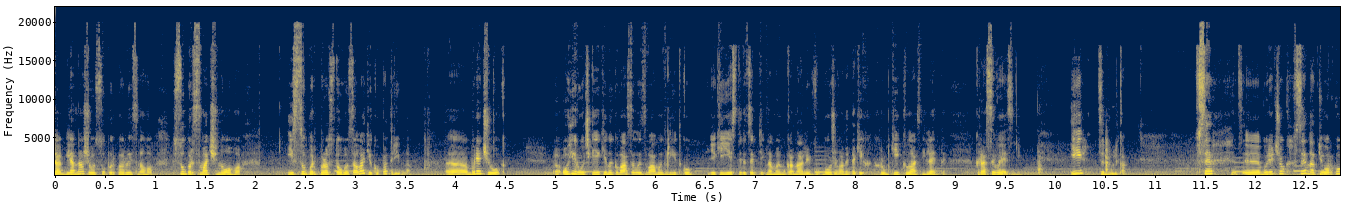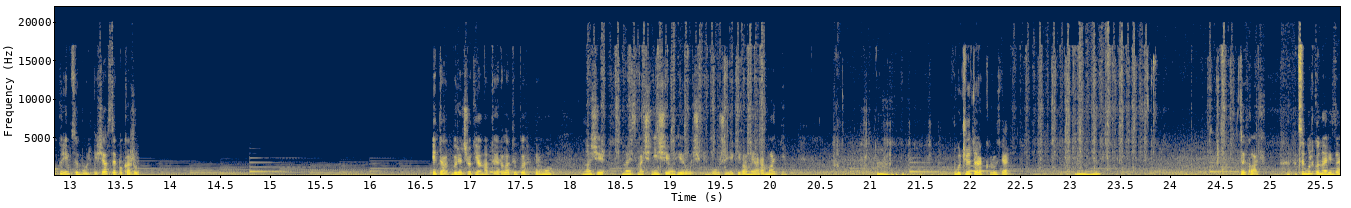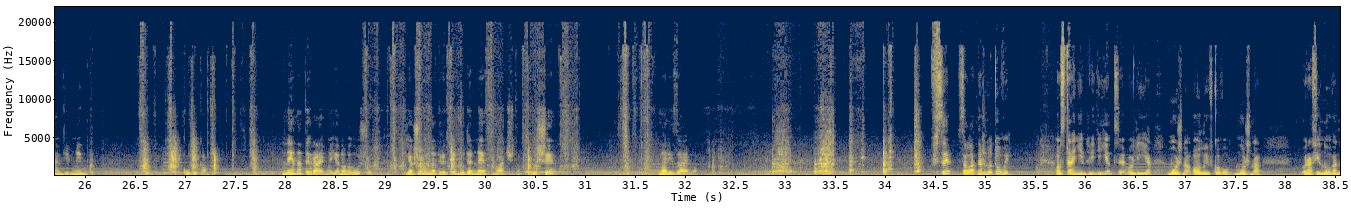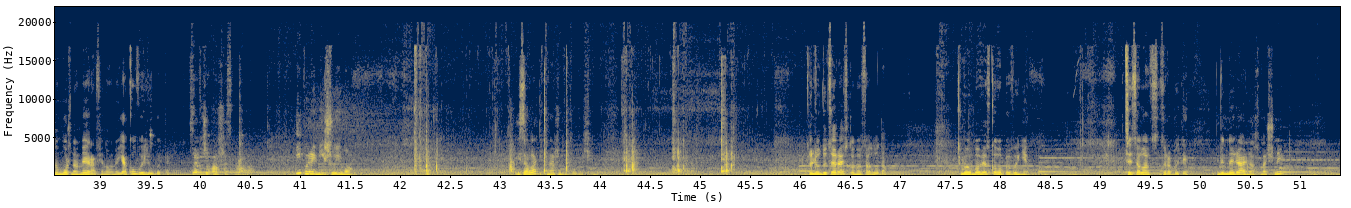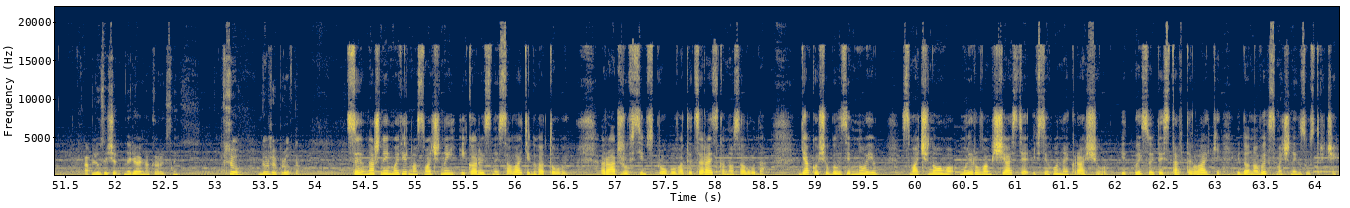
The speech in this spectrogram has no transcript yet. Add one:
Так, для нашого суперкорисного, суперсмачного і суперпростого салатику потрібно е, бурячок, е, огірочки, які ми квасили з вами влітку, які є рецептик на моєму каналі. Боже, вони такі хрумкі, класні, гляньте, красивезні. І цибулька. Все, е, бурячок, все на терку, крім цибульки. Зараз я покажу. І так, бурячок я натерла, тепер беремо наші найсмачніші огірочки. Боже, які вони ароматні. Ви чуєте, як хрустять? Мгм. Це кайф. Цибульку нарізаємо дрібним кубиком. Не натираємо, я наголошую. Якщо ви натрите, буде не смачно. Лише нарізаємо. Все, салат наш готовий. Останній інгредієнт це олія. Можна оливкову, можна рафіновану, можна не рафіновану, яку ви любите. Це вже ваша справа. І перемішуємо. І салатик наш готовий. Люди, це райська насолода. Ви обов'язково повинні цей салат зробити. Він нереально смачний, а плюс ще нереально корисний. Все, дуже просто. Це наш неймовірно смачний і корисний салатик готовий. Раджу всім спробувати. Це райська насолода. Дякую, що були зі мною. Смачного, миру вам, щастя і всього найкращого. Підписуйтесь, ставте лайки і до нових смачних зустрічей.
